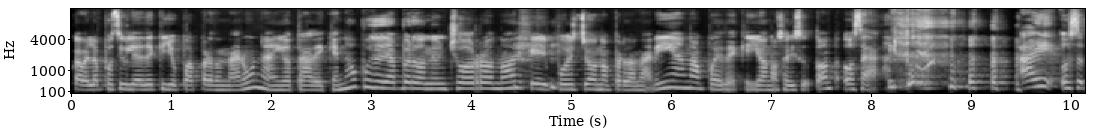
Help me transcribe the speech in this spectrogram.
cabe la posibilidad de que yo pueda perdonar una y otra de que no, pues yo ya perdoné un chorro, ¿no? De que pues yo no perdonaría, ¿no? Pues de que yo no soy su tonta. O sea, hay, o sea,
